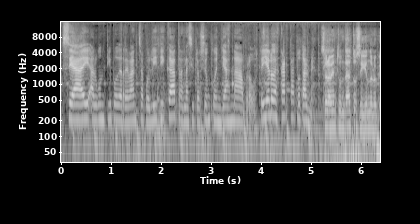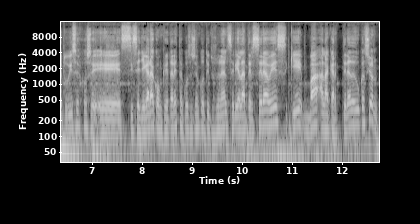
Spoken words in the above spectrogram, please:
si hay algún tipo de revancha política tras la situación con Yasna Proboste. Ella lo descarta totalmente. Solamente un dato, siguiendo lo que tú dices, José, eh, si se llegara a concretar esta acusación constitucional sería la tercera vez que va a la cartera de educación.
